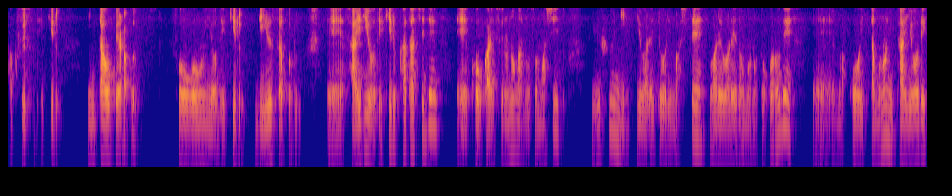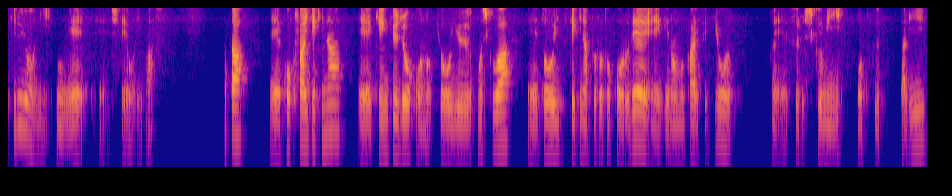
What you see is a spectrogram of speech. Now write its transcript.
アクセスできる、インターオペラブル、相互運用できる、リユーサブル、え、再利用できる形で、え、公開するのが望ましいというふうに言われておりまして、我々どものところで、え、ま、こういったものに対応できるように運営しております。また、国際的な研究情報の共有、もしくは統一的なプロトコールでゲノム解析をする仕組みを作ったり、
